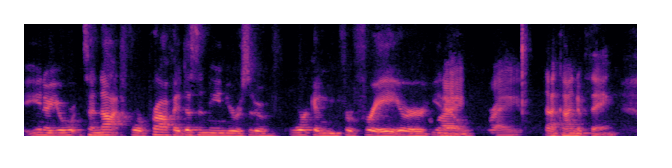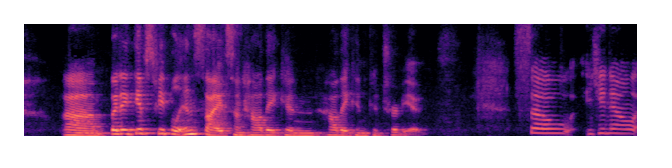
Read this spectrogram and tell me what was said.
you know, you're it's a not for profit doesn't mean you're sort of working for free or, you right, know, right. that kind of thing. Um, but it gives people insights on how they can how they can contribute. So, you know,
